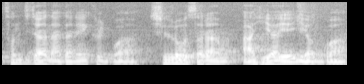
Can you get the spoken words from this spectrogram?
선지자 나단의 글과 실로 사람 아히야의 예언과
